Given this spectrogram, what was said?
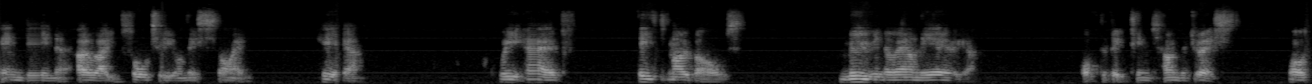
ending at 0840 on this site here, we have these mobiles moving around the area of the victim's home address, whilst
